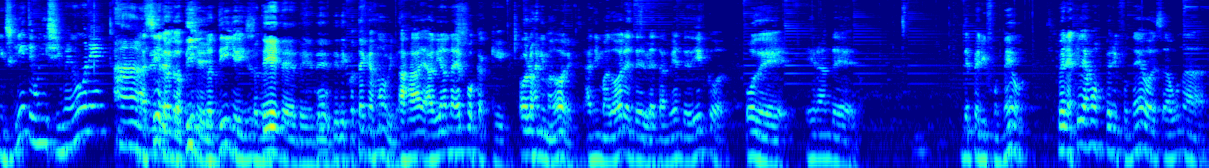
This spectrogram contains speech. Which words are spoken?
Insulite Unisimeone. Ah, así, los, los, DJs. Los DJs. Los DJs de, de, de, de, discotecas móviles. Ajá, había una época que. O los animadores. Animadores de, de también de discos. O de. Eran de. De perifoneo. Pero aquí le llamamos perifoneo es a, una,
